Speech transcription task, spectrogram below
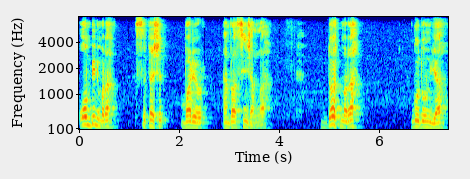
11 numara Special Warrior Emrah Sincan'la 4 numara Gudunya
